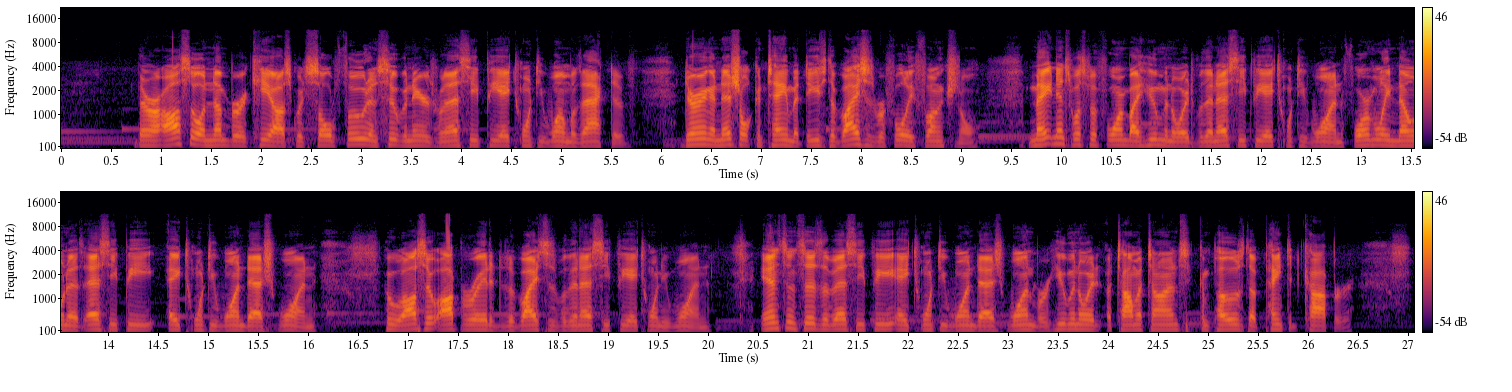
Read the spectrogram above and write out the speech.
There are also a number of kiosks which sold food and souvenirs when SCP-821 was active. During initial containment, these devices were fully functional. Maintenance was performed by humanoids within SCP-821, formerly known as SCP-821-1, who also operated the devices within SCP-821. Instances of SCP-821-1 were humanoid automatons composed of painted copper.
